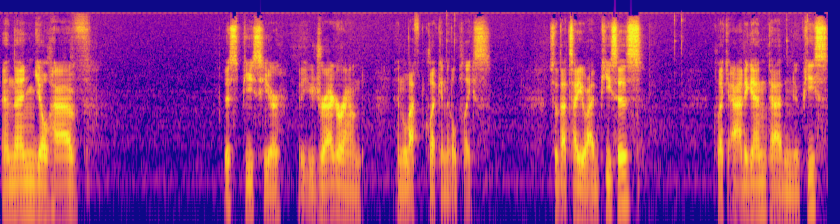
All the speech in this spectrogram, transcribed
And then you'll have this piece here that you drag around and left click and it'll place. So that's how you add pieces. Click add again to add a new piece.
